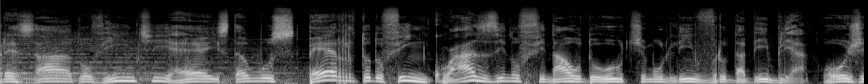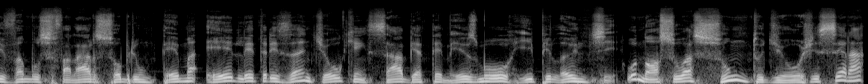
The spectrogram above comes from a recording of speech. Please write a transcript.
Prezado ouvinte, é, estamos perto do fim, quase no final do último livro da Bíblia. Hoje vamos falar sobre um tema eletrizante ou quem sabe até mesmo horripilante. O nosso assunto de hoje será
